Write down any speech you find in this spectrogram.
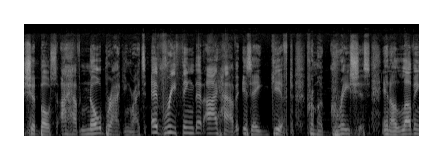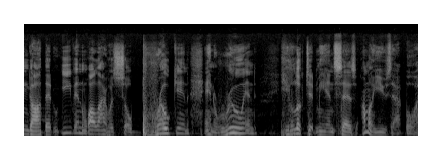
should boast. I have no bragging rights. Everything that I have is a gift from a gracious and a loving God that even while I was so broken and ruined, He looked at me and says, I'm going to use that boy.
